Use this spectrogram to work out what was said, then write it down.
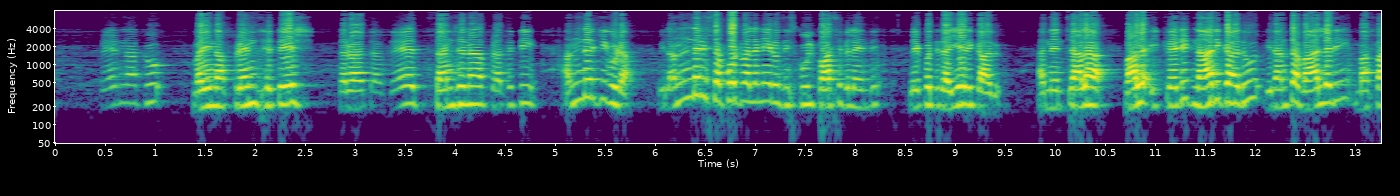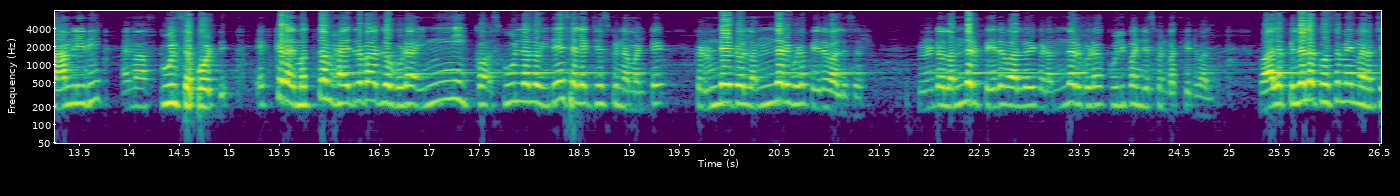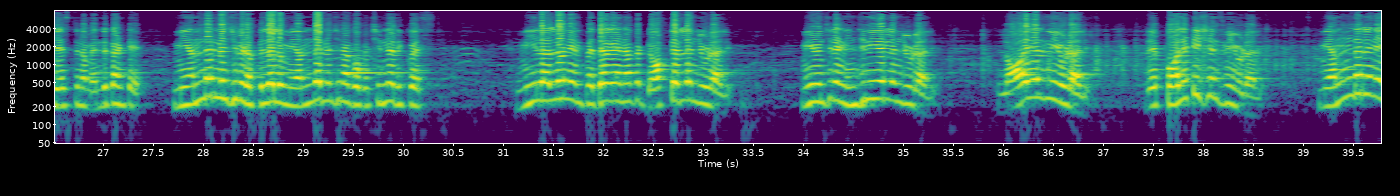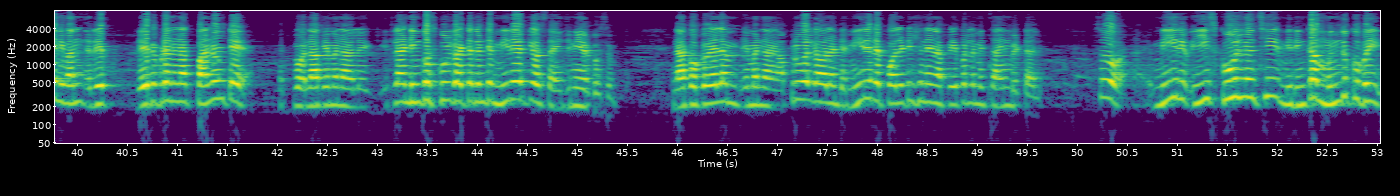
ప్రేరణకు మరి నా ఫ్రెండ్స్ హితేష్ తర్వాత వేద్ సంజన ప్రతితి అందరికీ కూడా వీళ్ళందరి సపోర్ట్ వల్లనే ఈరోజు ఈ స్కూల్ పాసిబుల్ అయింది. లేకపోతే ఇది అయ్యేది కాదు. అది నేను చాలా వాళ్ళ ఈ క్రెడిట్ నాది కాదు ఇదంతా వాళ్ళది మా ఫ్యామిలీది అండ్ మా స్కూల్ సపోర్ట్ది ఎక్కడ మొత్తం హైదరాబాద్లో కూడా ఇన్ని స్కూళ్ళలో ఇదే సెలెక్ట్ చేసుకున్నామంటే ఇక్కడ ఉండేటోళ్ళందరూ కూడా పేదవాళ్ళు సార్. ఇక్కడ వాళ్ళందరూ పేదవాళ్ళు ఇక్కడ అందరూ కూడా కూలి పని చేసుకొని బతికేటి వాళ్ళు వాళ్ళ పిల్లల కోసమే మనం చేస్తున్నాం. ఎందుకంటే మీ అందరి నుంచి కూడా పిల్లలు మీ అందరి నుంచి నాకు ఒక చిన్న రిక్వెస్ట్ మీలలో నేను పెద్దగా అయినాక డాక్టర్లను చూడాలి. మీ నుంచి నేను ఇంజనీర్లను చూడాలి. లాయర్ని చూడాలి. రేపు పాలిటీషియన్స్ని ని చూడాలి. మీ అందరిని నేను రేపు రేపు ఎప్పుడైనా నాకు పని ఉంటే నాకేమైనా ఇట్లాంటి ఇంకో స్కూల్ కట్టేది ఉంటే మీరేకే వస్తాయి ఇంజనీర్ కోసం? నాకు ఒకవేళ ఏమైనా అప్రూవల్ కావాలంటే మీరే రేపు పాలిటీషియన్ అయిన పేపర్లో మీకు సైన్ పెట్టాలి. సో మీరు ఈ స్కూల్ నుంచి మీరు ఇంకా ముందుకు పోయి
